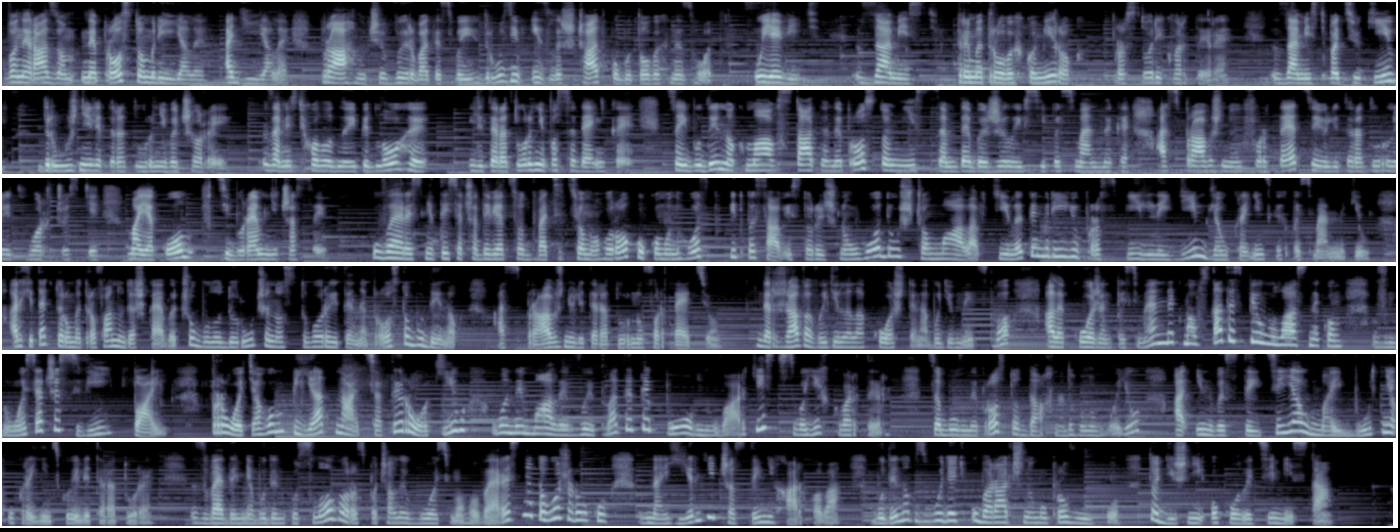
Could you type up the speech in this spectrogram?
Вони разом не просто мріяли, а діяли, прагнучи вирвати своїх друзів із лищат побутових незгод. Уявіть, замість триметрових комірок просторі квартири, замість пацюків дружні літературні вечори, замість холодної підлоги літературні посиденьки. Цей будинок мав стати не просто місцем, де би жили всі письменники, а справжньою фортецею літературної творчості, маяком в ці буремні часи. У вересні 1927 року Комунгосп підписав історичну угоду, що мала втілити мрію про спільний дім для українських письменників. Архітектору Митрофану Дашкевичу було доручено створити не просто будинок, а справжню літературну фортецю. Держава виділила кошти на будівництво, але кожен письменник мав стати співвласником, вносячи свій пай. Протягом 15 років вони мали виплатити повну вартість своїх квартир. Це був не просто дах над головою, а інвестиція в майбутнє української літератури. Зведення будинку слово розпочали 8 вересня того ж року в нагірній частині Харкова. Будинок зводять у барачному провулку, тодішній околиці міста.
